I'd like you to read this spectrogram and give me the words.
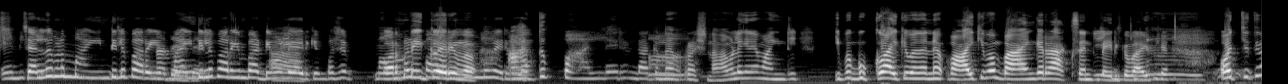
ചിലത് നമ്മൾ മൈൻഡിൽ പറയും. മൈൻഡിൽ പറയുമ്പോ അടിപൊളിയായിരിക്കും. പക്ഷെ പുറത്തേക്ക് വരുമ്പോ. അത് പലരും ഉണ്ടാക്കുന്ന. പ്രശ്നം. നമ്മളിങ്ങനെ മൈൻഡിൽ ഇപ്പൊ ബുക്ക് വായിക്കുമ്പോ തന്നെ വായിക്കുമ്പോ ഭയങ്കര ആക്സെന്റിലായിരിക്കും വായിക്കുക ഒച്ചത്തിൽ.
